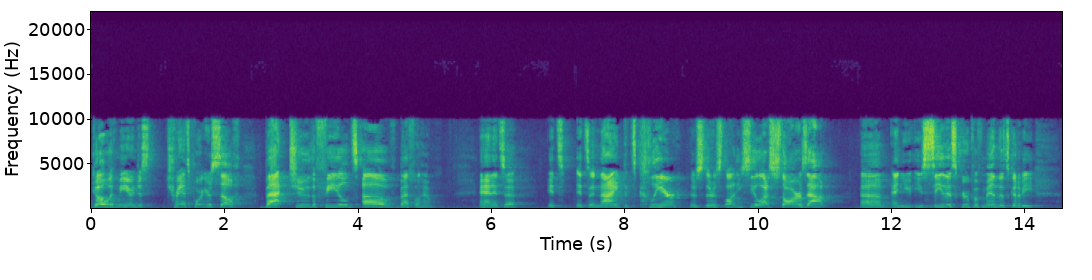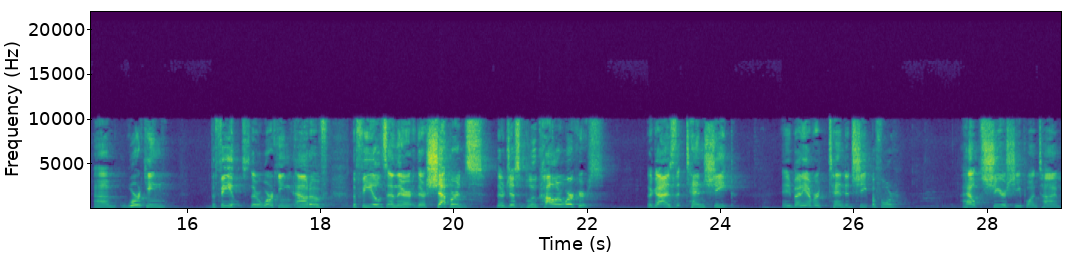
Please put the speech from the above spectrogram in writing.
go with me here and just transport yourself back to the fields of Bethlehem. And it's a, it's, it's a night that's clear. There's, there's lot, you see a lot of stars out. Um, and you, you see this group of men that's going to be um, working the fields. They're working out of the fields and they're, they're shepherds. They're just blue collar workers. They're guys that tend sheep. Anybody ever tended sheep before? I helped shear sheep one time.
